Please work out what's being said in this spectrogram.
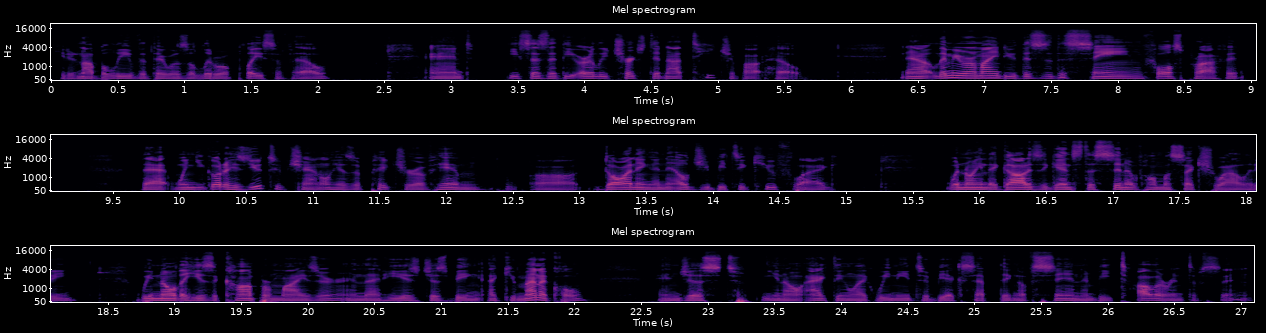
He did not believe that there was a literal place of hell. And he says that the early church did not teach about hell. Now, let me remind you, this is the same false prophet that when you go to his YouTube channel, he has a picture of him uh, donning an LGBTQ flag. When knowing that God is against the sin of homosexuality, we know that he's a compromiser and that he is just being ecumenical and just, you know, acting like we need to be accepting of sin and be tolerant of sin.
